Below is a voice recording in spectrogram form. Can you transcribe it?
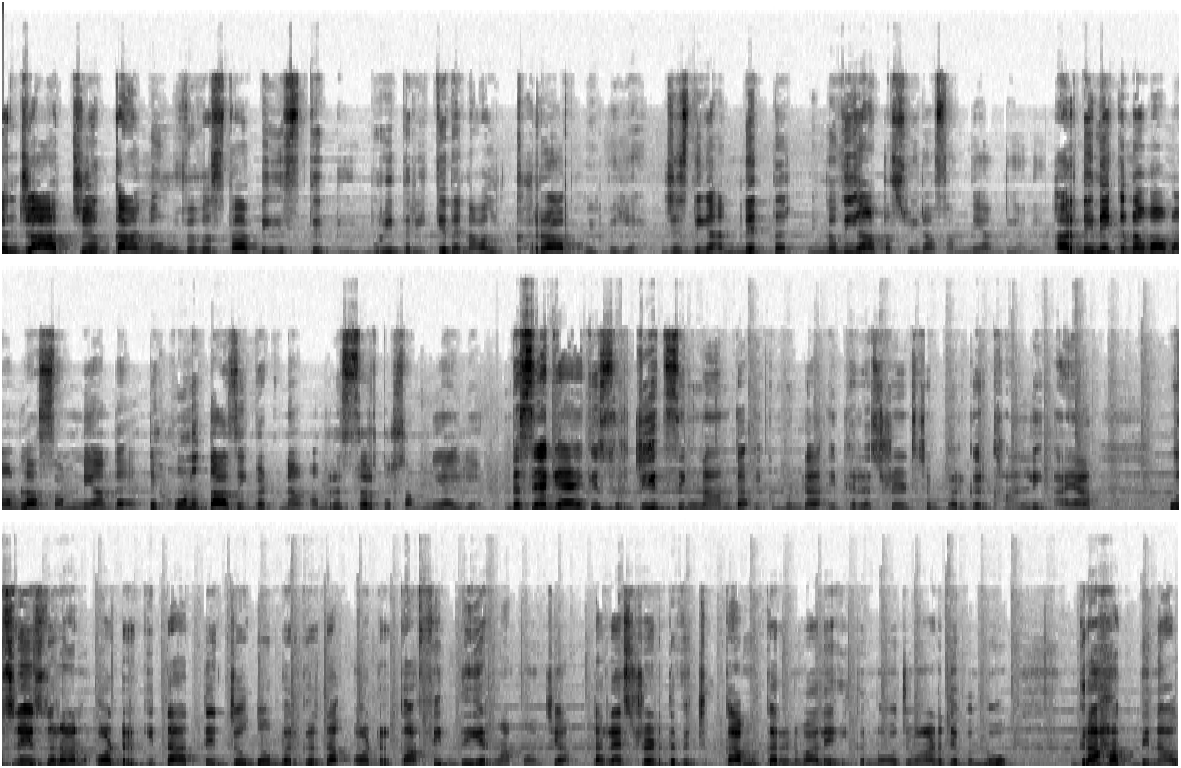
ਪੰਜਾਬ 'ਚ ਕਾਨੂੰਨ ਵਿਵਸਥਾ ਦੀ ਸਥਿਤੀ ਬੁਰੀ ਤਰੀਕੇ ਦੇ ਨਾਲ ਖਰਾਬ ਹੋਈ ਪਈ ਹੈ, ਜਿਸ ਦੀਆਂ ਨਿਤ ਨਵੀਆਂ ਤਸਵੀਰਾਂ ਸਾਹਮਣੇ ਆਉਂਦੀਆਂ ਨੇ। ਹਰ ਦਿਨ ਇੱਕ ਨਵਾਂ ਮਾਮਲਾ ਸਾਹਮਣੇ ਆਉਂਦਾ ਹੈ ਤੇ ਹੁਣ ਤਾਜ਼ੀ ਘਟਨਾ ਅੰਮ੍ਰਿਤਸਰ ਤੋਂ ਸਾਹਮਣੇ ਆਈ ਹੈ। ਦੱਸਿਆ ਗਿਆ ਹੈ ਕਿ ਸੁਰਜੀਤ ਸਿੰਘ ਨਾਮ ਦਾ ਇੱਕ ਮੁੰਡਾ ਇੱਥੇ ਰੈਸਟੋਰੈਂਟ 'ਚ 버ਗਰ ਖਾਣ ਲਈ ਆਇਆ। ਉਸਨੇ ਇਸ ਦੌਰਾਨ ਆਰਡਰ ਕੀਤਾ ਤੇ ਜਦੋਂ 버ਗਰ ਦਾ ਆਰਡਰ ਕਾਫੀ ਦੇਰ ਨਾਲ ਪਹੁੰਚਿਆ, ਤਾਂ ਰੈਸਟੋਰੈਂਟ ਦੇ ਵਿੱਚ ਕੰਮ ਕਰਨ ਵਾਲੇ ਇੱਕ ਨੌਜਵਾਨ ਦੇ ਵੱਲੋਂ ਗ੍ਰਾਹਕ ਦੇ ਨਾਲ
